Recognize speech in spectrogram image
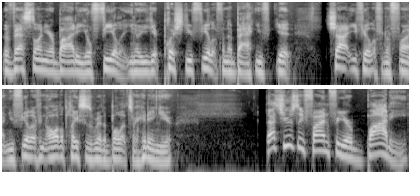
the vest on your body, you'll feel it. You know, you get pushed, you feel it from the back. You get shot, you feel it from the front. You feel it from all the places where the bullets are hitting you. That's usually fine for your body,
